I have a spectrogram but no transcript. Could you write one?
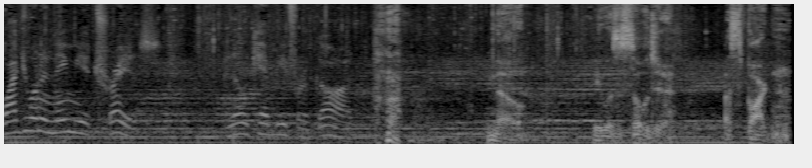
why'd you want to name me Atreus? It can't be for a god. No. He was a soldier. A Spartan.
